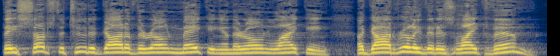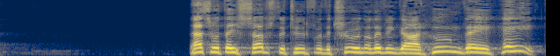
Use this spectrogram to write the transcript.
They substitute a God of their own making and their own liking, a God really that is like them. That's what they substitute for the true and the living God, whom they hate.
